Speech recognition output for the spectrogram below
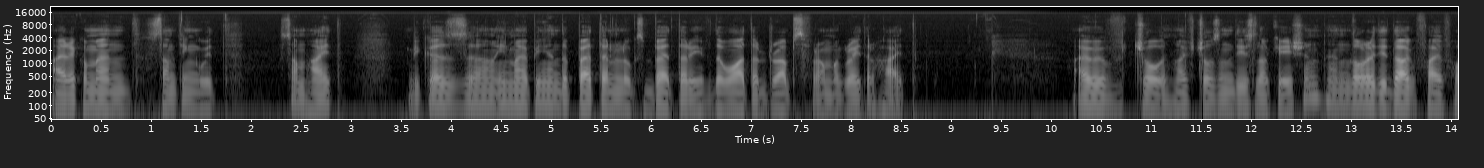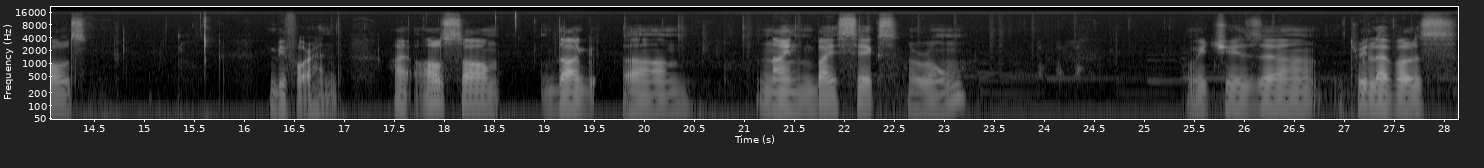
I recommend something with some height because uh, in my opinion the pattern looks better if the water drops from a greater height. I've, cho I've chosen this location and already dug 5 holes beforehand. I also dug um, 9 by 6 room which is uh, 3 levels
